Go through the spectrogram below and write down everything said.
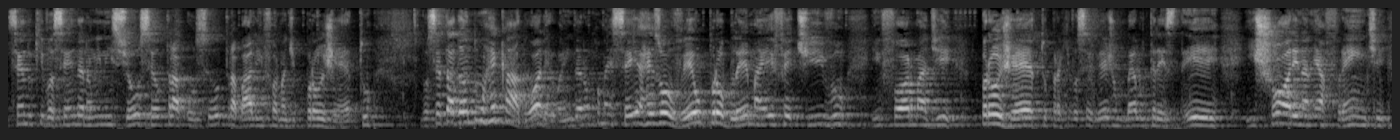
sendo que você ainda não iniciou o seu, o seu trabalho em forma de projeto, você está dando um recado. Olha, eu ainda não comecei a resolver o problema efetivo em forma de projeto, para que você veja um belo 3D e chore na minha frente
